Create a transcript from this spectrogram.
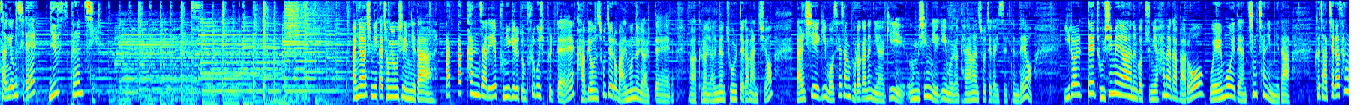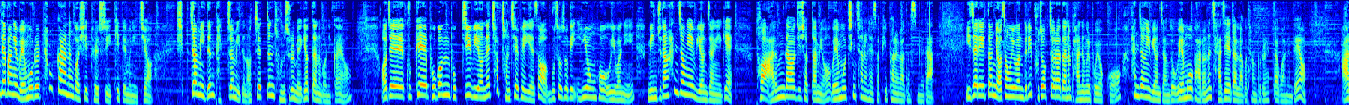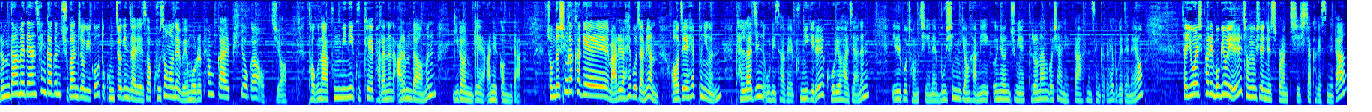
정용실의 뉴스 프런치. 안녕하십니까 정용실입니다. 딱딱한 자리에 분위기를 좀 풀고 싶을 때 가벼운 소재로 말문을 열때 아, 그런 열면 좋을 때가 많죠. 날씨 얘기, 뭐 세상 돌아가는 이야기, 음식 얘기 뭐 이런 다양한 소재가 있을 텐데요. 이럴 때 조심해야 하는 것 중에 하나가 바로 외모에 대한 칭찬입니다. 그 자체가 상대방의 외모를 평가하는 것이 될 수 있기 때문이죠. 10점이든 100점이든 어쨌든 점수를 매겼다는 거니까요. 어제 국회 보건복지위원회 첫 전체 회의에서 무소속의 이용호 의원이 민주당 한정혜 위원장에게 더 아름다워지셨다며 외모 칭찬을 해서 비판을 받았습니다. 이 자리에 있던 여성 의원들이 부적절하다는 반응을 보였고 한정희 위원장도 외모 발언은 자제해달라고 당부를 했다고 하는데요. 아름다움에 대한 생각은 주관적이고 또 공적인 자리에서 구성원의 외모를 평가할 필요가 없지요. 더구나 국민이 국회에 바라는 아름다움은 이런 게 아닐 겁니다. 좀 더 심각하게 말을 해보자면 어제 해프닝은 달라진 우리 사회 분위기를 고려하지 않은 일부 정치인의 무신경함이 은연중에 드러난 것이 아닐까 하는 생각을 해보게 되네요. 자, 6월 18일 목요일 정용실의 뉴스 브런치 시작하겠습니다.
